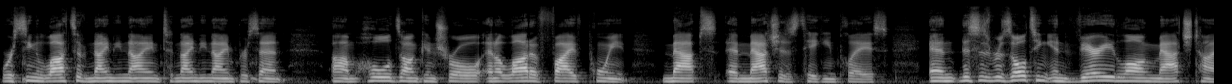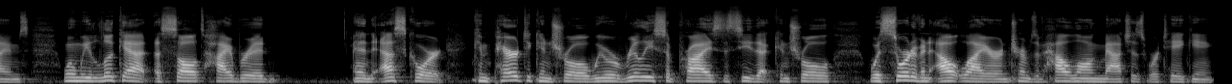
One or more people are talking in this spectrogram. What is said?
We're seeing lots of 99 to 99% um, holds on control and a lot of five point maps and matches taking place. And this is resulting in very long match times. When we look at Assault Hybrid and escort compared to control, we were really surprised to see that control was sort of an outlier in terms of how long matches were taking.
